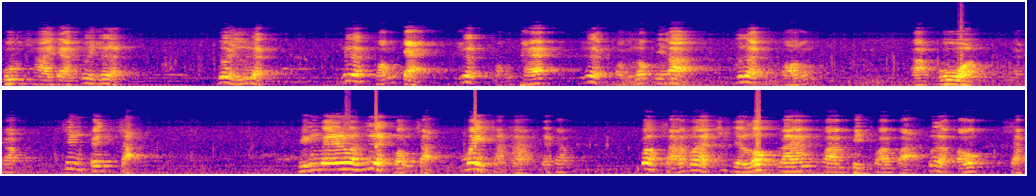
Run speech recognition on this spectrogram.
บูชายันด้วยเลือด ด้วยเลือด เลือดของแกะ เลือดของแพะ เลือดของนกพิราบเลือดของอวัวนะครับ ซึ่งเป็นสัตว์ ถึงแม้ว่าเลือดของสัตว์ไม่สะอาดนะครับ ก็สามารถที่จะลบล้างความผิดความบาปเพื่อเขาสัก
